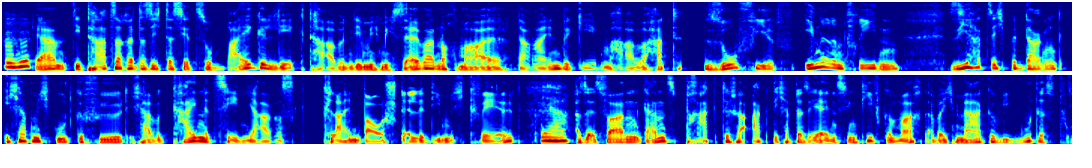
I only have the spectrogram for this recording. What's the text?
mhm. ja, die Tatsache, dass ich das jetzt so beigelegt habe, habe, indem ich mich selber nochmal da reinbegeben habe, hat so viel inneren Frieden. Sie hat sich bedankt, ich habe mich gut gefühlt, ich habe keine zehn Jahres Kleinbaustelle, die mich quält. Ja. Also es war ein ganz praktischer Akt. Ich habe das eher instinktiv gemacht, aber ich merke, wie gut das tut.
